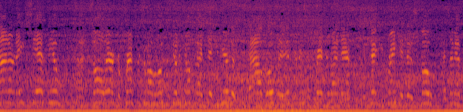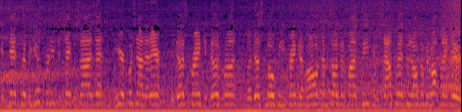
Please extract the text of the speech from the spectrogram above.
900 HCFM, running, uh, air compressor come off a local utility company. I said, you hear the valves open, and introduce the pressure right there. Until you crank it, it does smoke. And "I have to test with, but use pretty decent shape besides that. You hear it pushing out that air. It does crank, it does run, but it does smoke when you crank it up. On all time, it's always going to find speed. Come southwest, We're all coming about. Thank you.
